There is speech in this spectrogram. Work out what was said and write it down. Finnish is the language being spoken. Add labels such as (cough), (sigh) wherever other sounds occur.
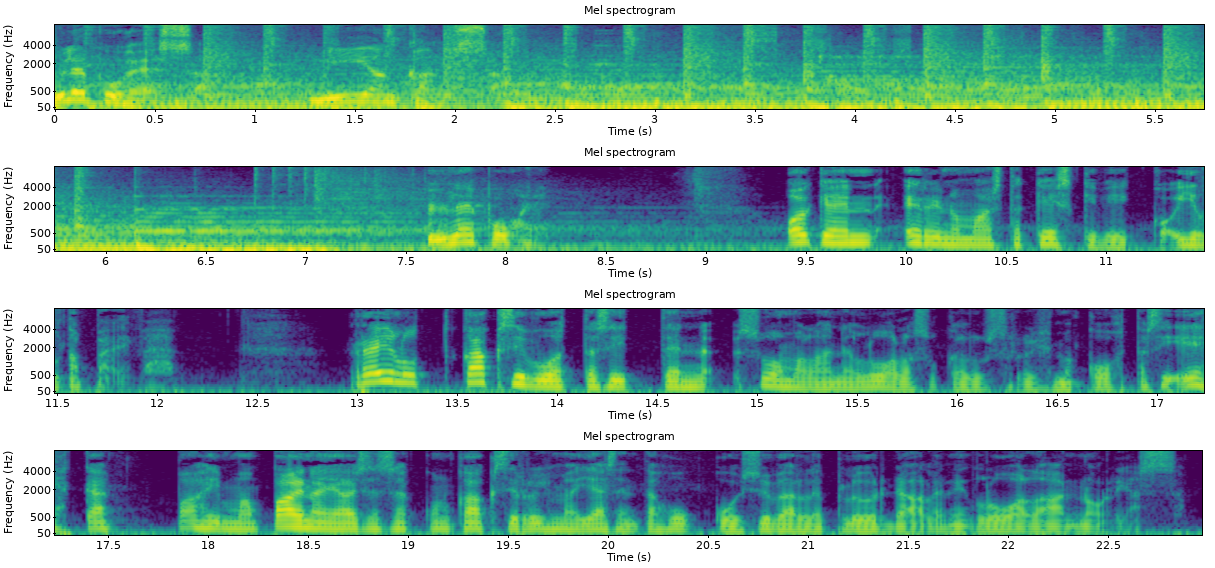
Ylepuheessa Mian kanssa. Ylepuhe. Oikein erinomaista keskiviikko-iltapäivää. Reilut kaksi vuotta sitten suomalainen luolasukellusryhmä kohtasi ehkä pahimman painajaisensa, kun kaksi ryhmän jäsentä hukkui syvälle Plurdalenin luolaan Norjassa.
